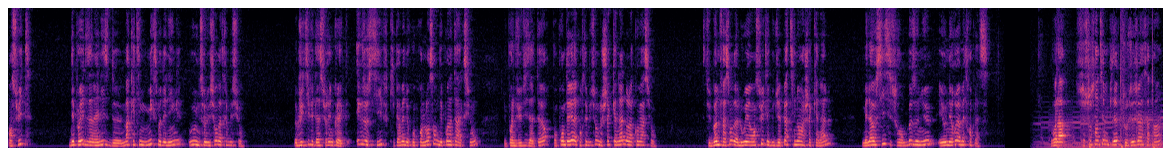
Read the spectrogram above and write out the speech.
Ensuite, déployer des analyses de marketing mix modeling ou une solution d'attribution. L'objectif est d'assurer une collecte exhaustive qui permet de comprendre l'ensemble des points d'interaction du point de vue utilisateur pour pondérer la contribution de chaque canal dans la conversion. C'est une bonne façon d'allouer ensuite les budgets pertinents à chaque canal, mais là aussi c'est souvent besogneux et onéreux à mettre en place. Voilà, ce 60e épisode touche déjà à sa fin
